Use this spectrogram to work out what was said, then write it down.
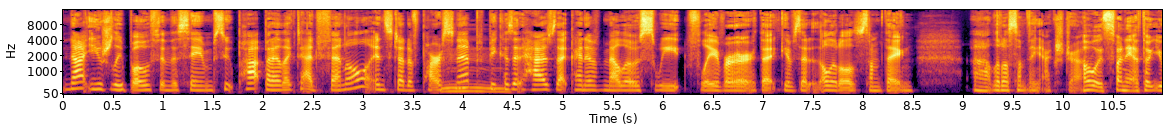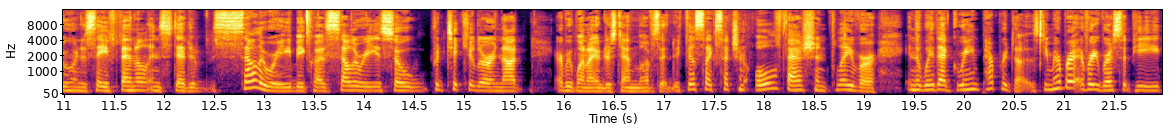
not usually both in the same soup pot, but I like to add fennel instead of parsnip mm. because it has that kind of mellow, sweet flavor that gives it a little something a little something extra. Oh, it's funny. I thought you were going to say fennel instead of celery because celery is so particular and not everyone I understand loves it. It feels like such an old fashioned flavor in the way that green pepper does. Do you remember every recipe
